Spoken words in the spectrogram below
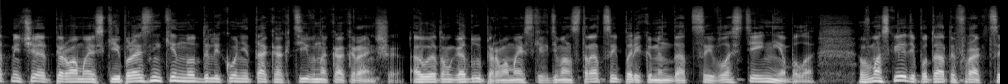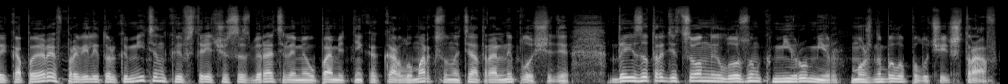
отмечает первомайские праздники, но далеко не так активно, как раньше. А в этом году первомайских демонстраций по рекомендации властей не было. В Москве депутаты фракции КПРФ провели только митинг и встречу с избирателями у памятника Карлу Марксу на Театральной площади. Да и за традиционный лозунг «Миру мир» можно было получить штраф.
